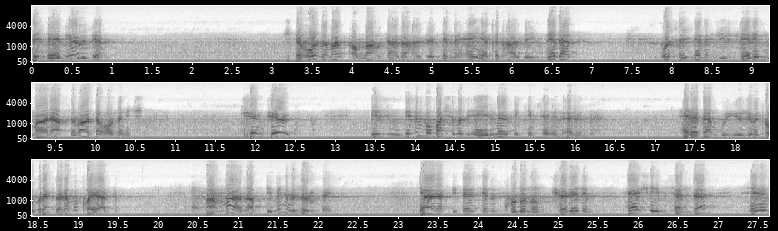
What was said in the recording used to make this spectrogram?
Secde ediyoruz ya. İşte o zaman Allahu Teala Hazretlerine en yakın haldeyiz. Neden? O secdenin bir derin manası var da onun için. Çünkü bizim, bizim bu başımız eğilmezdi kimsenin önünde. Hele ben bu yüzümü topraklara mı koyardım? Ama Rabbimin huzurundayım. Ya Rabbi ben senin kulunum, kölenim, her şeyim senden, senin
